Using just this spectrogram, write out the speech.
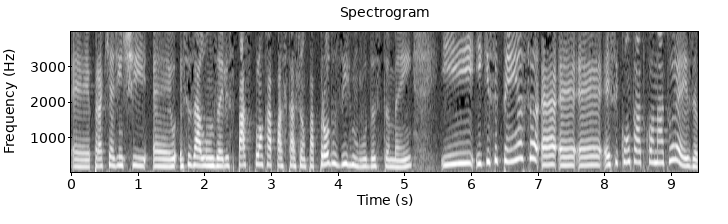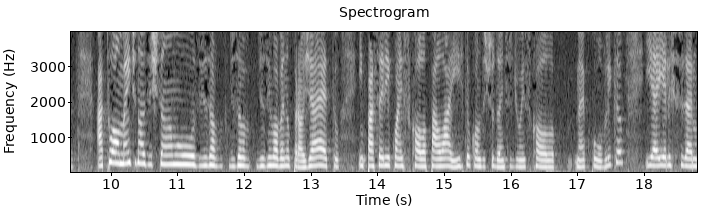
é, para que a gente é, esses alunos eles passem por uma capacitação para produzir mudas também e, e que se tenha essa, é, é, é, esse contato com a natureza. Atualmente nós estamos desenvolvendo um projeto em parceria com a escola Paulo Ayrton, com os estudantes de uma escola né, pública, e aí eles fizeram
